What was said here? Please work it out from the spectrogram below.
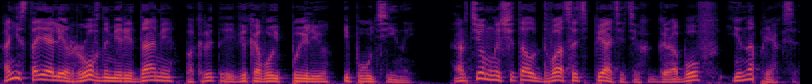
Они стояли ровными рядами, покрытые вековой пылью и паутиной. Артем насчитал 25 этих гробов и напрягся.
